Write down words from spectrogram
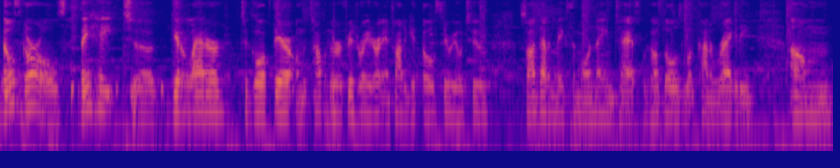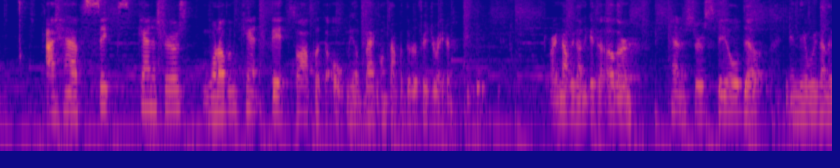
those girls, they hate to get a ladder to go up there on the top of the refrigerator and try to get those cereal too. So I gotta make some more name tags because those look kind of raggedy. Um, I have six canisters. One of them can't fit, so I put the oatmeal back on top of the refrigerator. All right, now we're gonna get the other canisters filled up and then we're gonna,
